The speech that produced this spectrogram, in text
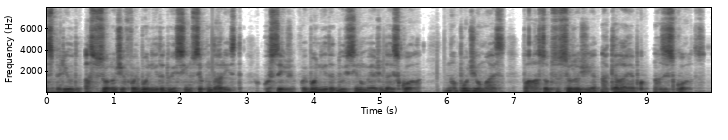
Nesse período, a sociologia foi banida do ensino secundarista, ou seja, foi banida do ensino médio da escola. Não podiam mais falar sobre sociologia naquela época nas escolas.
